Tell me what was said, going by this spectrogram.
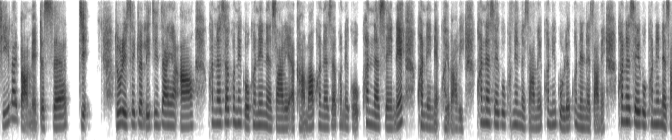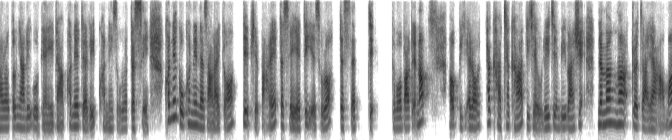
ရေးလိုက်ပါမယ်31 တို့တွေစိတ်တွက်လေ့ကျင့်ကြရအောင်89ကို9နဲ့စားတဲ့အခါမှာ89ကို80နဲ့9နဲ့ခွဲပါပြီ80ကို9နဲ့စားမယ်9ကိုလည်း9နဲ့စားမယ်80ကို9နဲ့စားတော့3ညာလေးကိုပြန်ရေးထား9တက်လေး9ဆိုတော့10 9ကို9နဲ့စားလိုက်တော့1ဖြစ်ပါတယ်10ရဲ့1ရဲ့ဆိုတော့11 သဘောပေါက်တယ်နော်ဟုတ်ပြီအဲ့တော့ထက်ခါထက်ခါဒီချက်ကိုလေ့ကျင့်ပေးပါရှင်နံပါတ်5အတွက်ကြရအောင်ပါ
